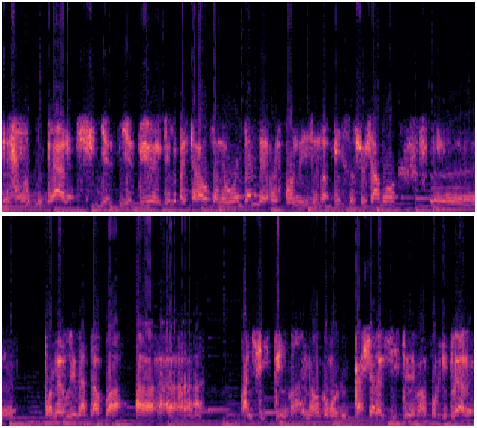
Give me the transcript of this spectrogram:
claro, y el, y el pibe que le presta la voz al documental le responde diciendo, eso yo llamo eh, ponerle la tapa al sistema, ¿no? Como callar al sistema, porque claro,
